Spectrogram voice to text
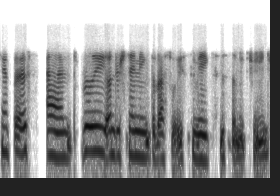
campus and really understanding the best ways to make systemic change.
